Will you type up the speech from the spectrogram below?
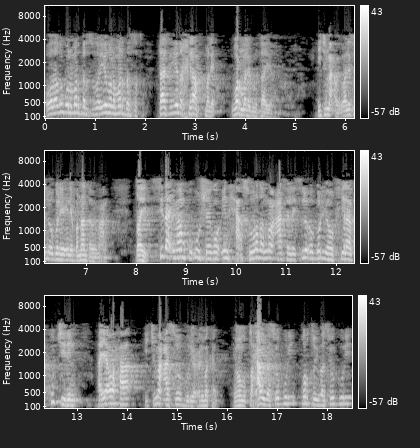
ood adiguna mar darsato iyaduna mar darsato taasi iyada khilaaf male war male buu taa iyada ijmac wey waa laysla ogolaya inay bannaan tahay macna. Ayib sidaa imaamku uu sheego in suurada noocaasa laysla ogol yaho khilaaf ku jirin ayaa waxaa ijmaaca soo guriyey culimo kale imaamu taxaawi baa soo guriyey qurtubi baa soo guriyey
